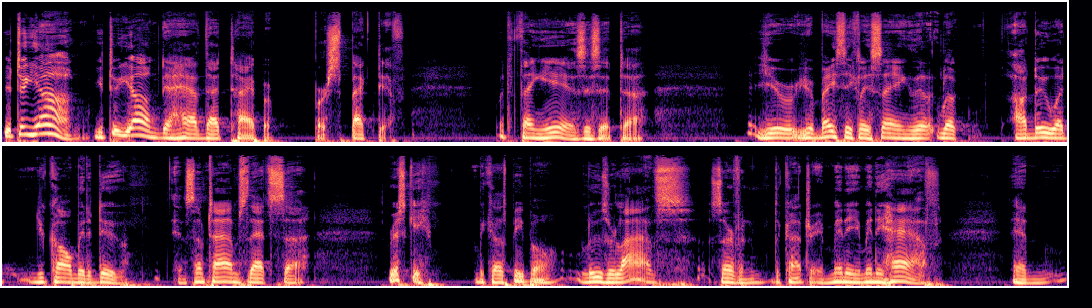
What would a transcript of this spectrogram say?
you're too young. You're too young to have that type of perspective. But the thing is, is that uh, you're you're basically saying that look, I'll do what you call me to do, and sometimes that's uh, risky because people lose their lives serving the country. Many, many have, and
